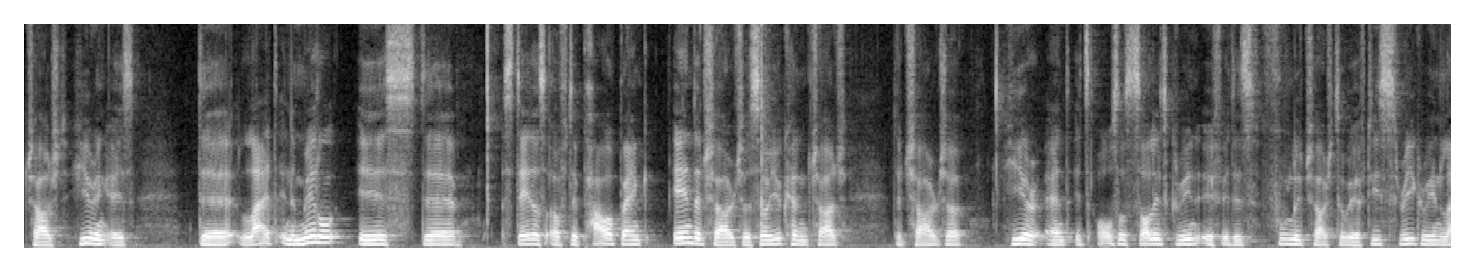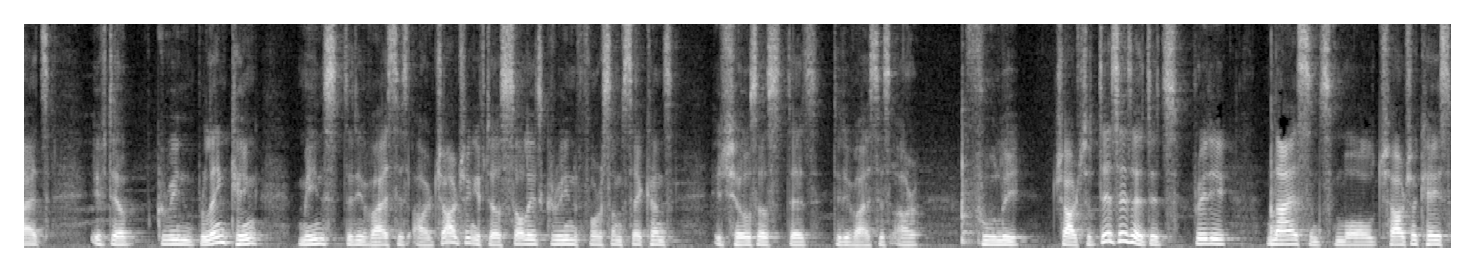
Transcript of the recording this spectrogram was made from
charged hearing aids. The light in the middle is the status of the power bank in the charger. So you can charge the charger here and it's also solid green if it is fully charged. So we have these three green lights. If they're green blinking means the devices are charging. If they're solid green for some seconds, it shows us that the devices are fully charged. So this is it. It's pretty nice and small charger case.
